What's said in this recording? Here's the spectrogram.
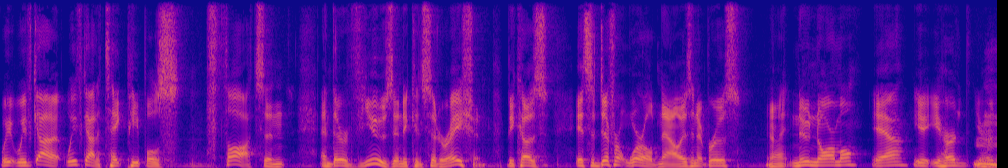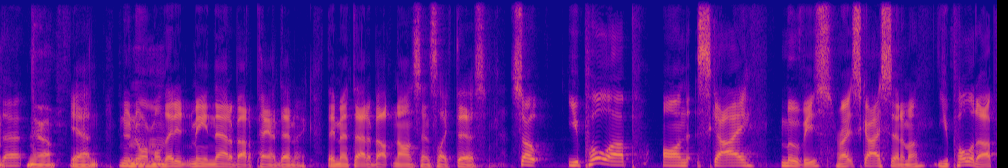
We, we've got to we've got to take people's thoughts and and their views into consideration because it's a different world now, isn't it, Bruce? Right? New normal, yeah. You, you heard you heard mm, that, yeah, yeah. New mm-hmm. normal. They didn't mean that about a pandemic. They meant that about nonsense like this. So you pull up on Sky Movies, right? Sky Cinema. You pull it up.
